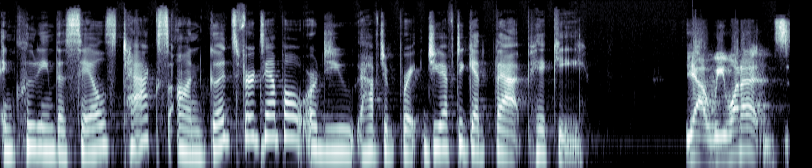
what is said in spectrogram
including the sales tax on goods for example or do you have to break do you have to get that picky? Yeah, we want to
